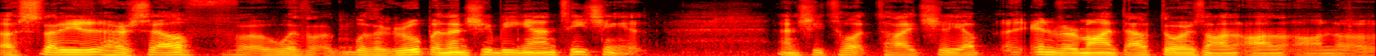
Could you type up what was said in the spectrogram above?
uh, studied it herself uh, with a, with a group, and then she began teaching it. And she taught Tai Chi up in Vermont, outdoors on on on uh,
